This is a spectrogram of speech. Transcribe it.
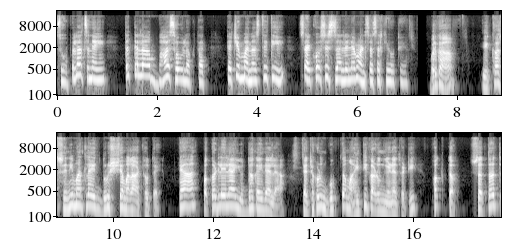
झोपलाच नाही तर त्याला भास होऊ लागतात. त्याची मनस्थिती सायकोसिस झालेल्या माणसासारखी होते. बरं का? एका सिनेमातलं एक दृश्य मला आठवतंय. त्यात पकडलेल्या युद्ध कैद्याला त्याच्याकडून गुप्त माहिती काढून घेण्यासाठी फक्त सतत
